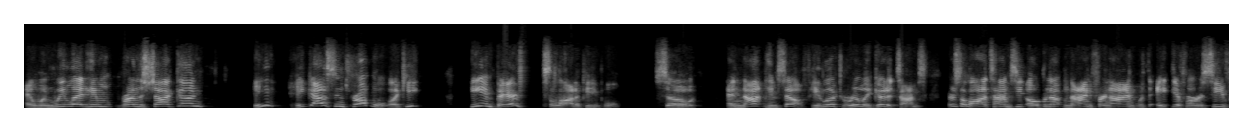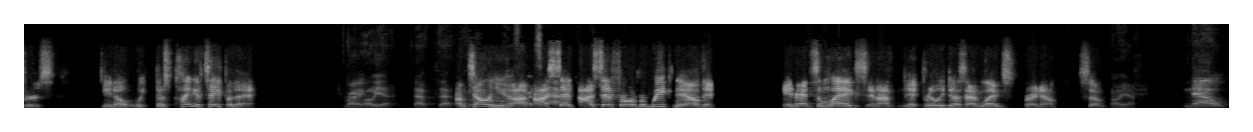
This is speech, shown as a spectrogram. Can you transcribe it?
And when we let him run the shotgun, he he got us in trouble. Like he he embarrassed a lot of people. So and not himself. He looked really good at times. There's a lot of times he'd open up nine for nine with eight different receivers. You know, we, there's plenty of tape of that. Right. Oh yeah. That, that, I'm telling you, I, I said I said for over a week now that it had some legs, and I, it really does have legs right now. So. Oh yeah. Now,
